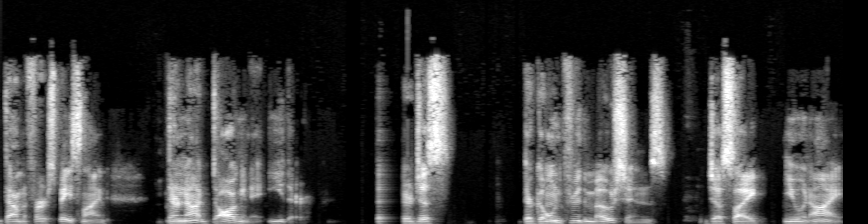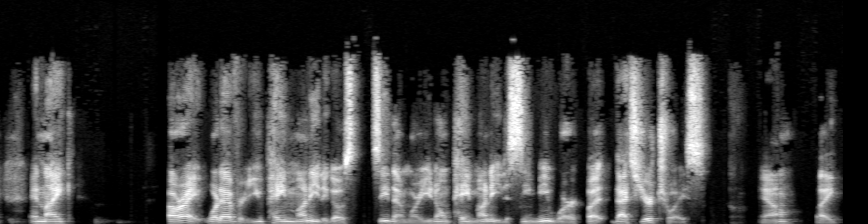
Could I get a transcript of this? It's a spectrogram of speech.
down the first baseline, they're not dogging it either. They're just they're going through the motions just like you and I. And like all right, whatever. You pay money to go see them where you don't pay money to see me work, but that's your choice. You know, like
